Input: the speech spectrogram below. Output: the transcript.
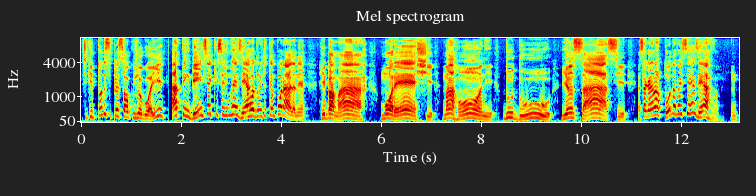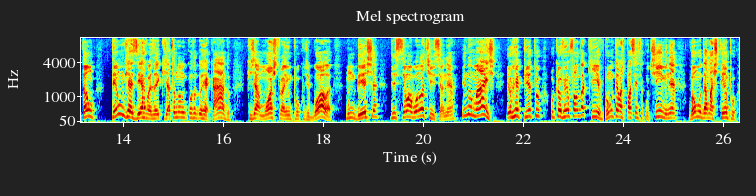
de que todo esse pessoal que jogou aí, a tendência é que seja um reserva durante a temporada, né? Ribamar, Moreste, Marrone, Dudu, Yansassi, essa galera toda vai ser reserva. Então, tem uns reservas aí que já estão dando conta do recado, que já mostram aí um pouco de bola, não deixa de ser uma boa notícia, né? E no mais, eu repito o que eu venho falando aqui. Vamos ter mais paciência com o time, né? Vamos dar mais tempo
